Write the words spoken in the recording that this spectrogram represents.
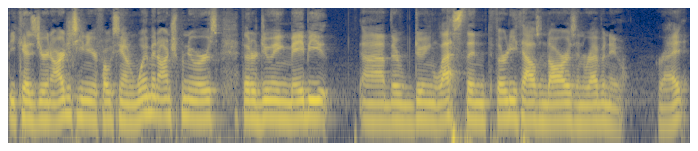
because you're in Argentina. You're focusing on women entrepreneurs that are doing maybe uh, they're doing less than thirty thousand dollars in revenue, right?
